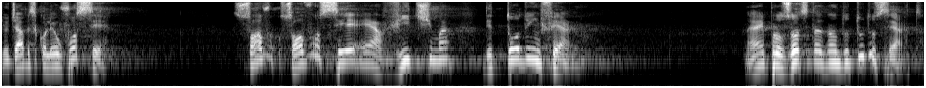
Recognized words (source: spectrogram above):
E o diabo escolheu você. Só, só você é a vítima de todo o inferno. Né? E para os outros está dando tudo certo.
